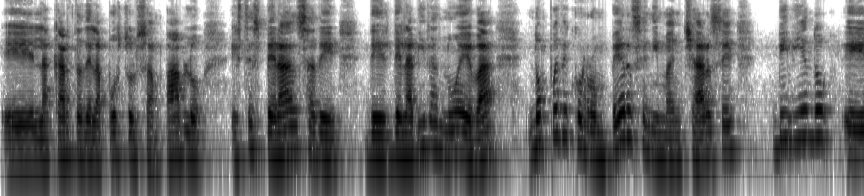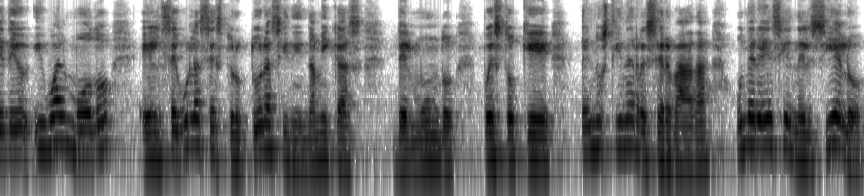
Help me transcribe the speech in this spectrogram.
eh, la carta del apóstol San Pablo, esta esperanza de, de, la vida nueva, no puede corromperse ni mancharse viviendo eh, de igual modo según las estructuras y dinámicas del mundo, puesto que Él nos tiene reservada una herencia en el cielo,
